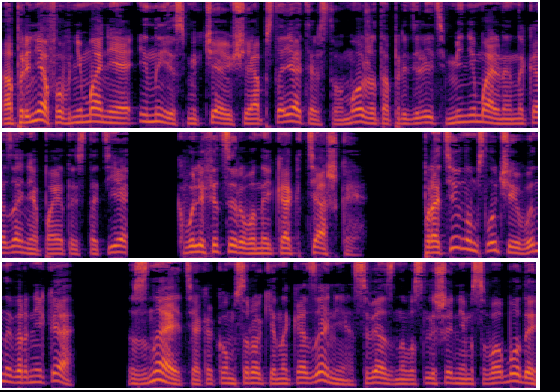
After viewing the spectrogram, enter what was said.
а приняв во внимание иные смягчающие обстоятельства, может определить минимальное наказание по этой статье, квалифицированной как тяжкое. В противном случае вы наверняка знаете, о каком сроке наказания, связанного с лишением свободы,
